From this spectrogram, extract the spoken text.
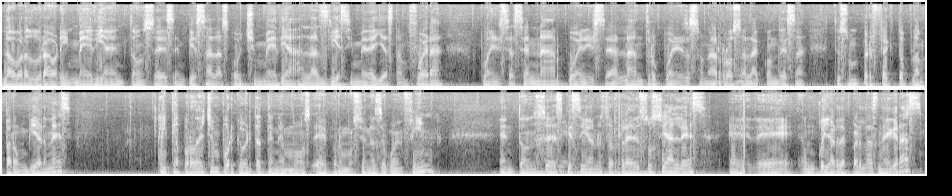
La obra dura hora y media, entonces empieza a las ocho y media, a las diez y media ya están fuera. Pueden irse a cenar, pueden irse al antro, pueden irse a Zona Rosa, a La Condesa. Entonces un perfecto plan para un viernes. Y que aprovechen porque ahorita tenemos eh, promociones de buen fin. Entonces, que sigan nuestras redes sociales eh, de Un Collar de Perlas Negras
